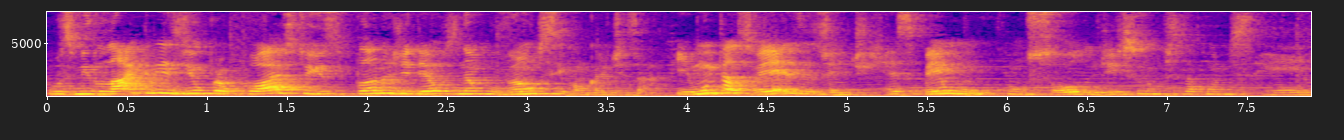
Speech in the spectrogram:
os milagres e o propósito e os planos de Deus não vão se concretizar. E muitas vezes, gente, receber um consolo disso não precisa acontecer,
